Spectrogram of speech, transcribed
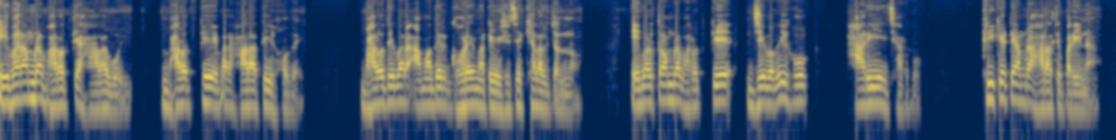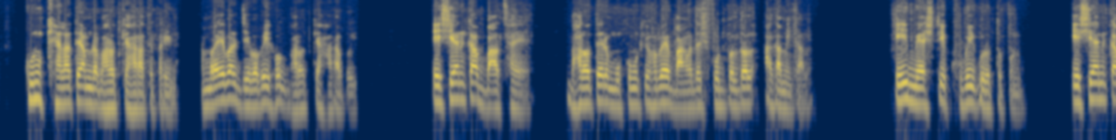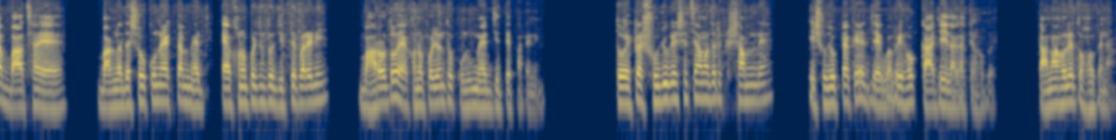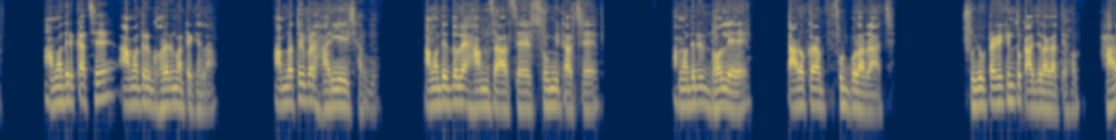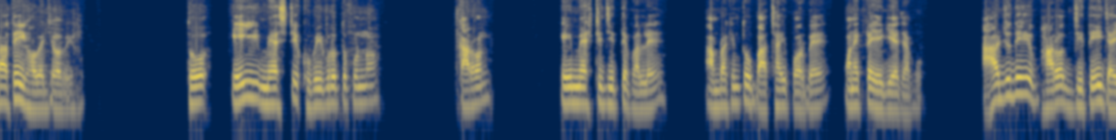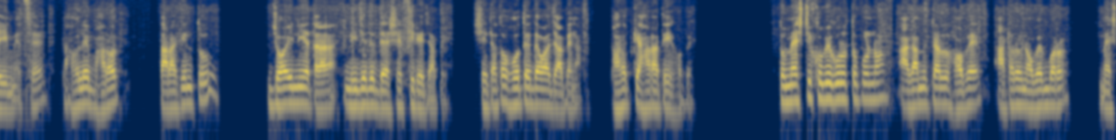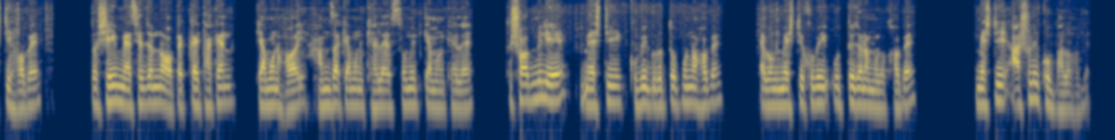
এবার আমরা ভারতকে হারাবই। ভারতকে এবার হারাতেই হবে। ভারত এবার আমাদের ঘরের মাঠে এসেছে খেলার জন্য। এবার তো আমরা ভারতকে যেভাবেই হোক হারিয়েই ছাড়বো। ক্রিকেটে আমরা হারাতে পারি না। কোনো খেলাতে আমরা ভারতকে হারাতে পারি না। আমরা এবার যেভাবেই হোক ভারতকে হারাবই। এশিয়ান কাপ বাছায় ভারতের মুখোমুখি হবে বাংলাদেশ ফুটবল দল আগামীকাল। এই ম্যাচটি খুবই গুরুত্বপূর্ণ। এশিয়ান কাপ বাছায় বাংলাদেশও কোনো একটা ম্যাচ এখনও পর্যন্ত জিততে পারেনি, ভারতও এখনও পর্যন্ত কোনো ম্যাচ জিততে পারেনি। তো একটা সুযোগ এসেছে আমাদের সামনে, এই সুযোগটাকে যেভাবেই হোক কাজেই লাগাতে হবে। তা না হলে তো হবে না। আমাদের কাছে, আমাদের ঘরের মাঠে খেলা। আমরা তো এবার হারিয়েই ছাড়বো। আমাদের দলে হামজা আছে, সুমিত আছে, আমাদের দলে তারকা ফুটবলাররা আছে। সুযোগটাকে কিন্তু কাজে লাগাতে হবে। হারাতেই হবে যেভাবেই হোক। তো এই ম্যাচটি খুবই গুরুত্বপূর্ণ। কারণ এই ম্যাচটি জিততে পারলে আমরা কিন্তু বাছাই পর্বে অনেকটা এগিয়ে যাব। আর যদি ভারত জিতেই যায় এই ম্যাচে, তাহলে ভারত, তারা কিন্তু জয় নিয়ে তারা নিজেদের দেশে ফিরে যাবে। সেটা তো হতে দেওয়া যাবে না। ভারতকে হারাতেই হবে। তো ম্যাচটি খুবই গুরুত্বপূর্ণ। আগামীকাল হবে আঠারোই নভেম্বর। ম্যাচটি হবে। তো সেই ম্যাচের জন্য অপেক্ষায় থাকেন কেমন হয়, হামজা কেমন খেলে, সমিত কেমন খেলে, তো সব মিলিয়ে ম্যাচটি খুবই গুরুত্বপূর্ণ হবে এবং ম্যাচটি খুবই উত্তেজনামূলক হবে। ম্যাচটি আসলেই খুব ভালো হবে।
